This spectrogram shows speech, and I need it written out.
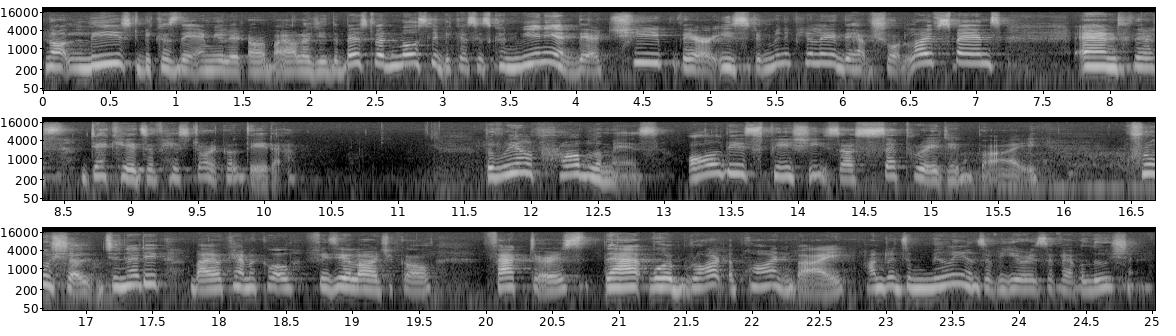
not least because they emulate our biology the best, but mostly because it's convenient. They're cheap, they're easy to manipulate, they have short lifespans, and there's decades of historical data. The real problem is all these species are separated by crucial genetic, biochemical, physiological factors that were brought upon by hundreds of millions of years of evolution.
